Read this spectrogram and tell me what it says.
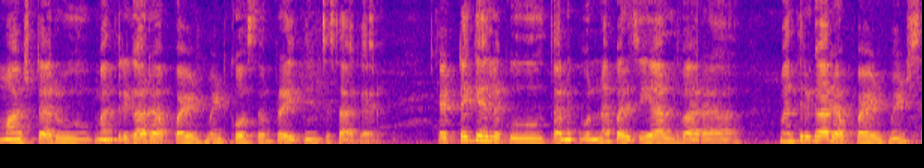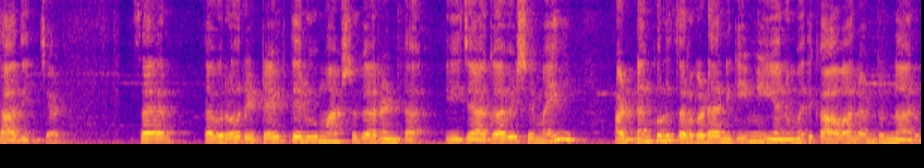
మాస్టారు మంత్రిగారు అపాయింట్మెంట్ కోసం ప్రయత్నించసాగారు. ఎట్టకేలకు తనకు ఉన్న పరిచయాల ద్వారా మంత్రిగారి అపాయింట్మెంట్ సాధించాడు. సార్ ఎవరో రిటైర్డ్ తెలుగు మాస్టర్ గారంట. ఈ జాగా విషయమై అడ్డంకులు తొలగడానికి మీ అనుమతి కావాలంటున్నారు.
